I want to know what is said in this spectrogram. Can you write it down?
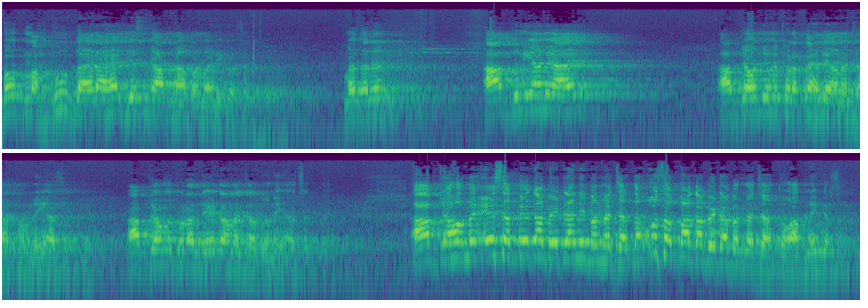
بہت محدود دائرہ ہے جس میں آپ نافرمانی کر سکتے ہو۔ مثلا آپ دنیا میں آئے آپ جاؤ نہیں، میں تھوڑا پہلے آنا چاہتا ہوں، نہیں آ سکتے۔ آپ جاؤ، میں تھوڑا لیٹ آنا چاہتا ہوں، نہیں آ سکتے۔ آپ چاہو میں اس ابے کا بیٹا نہیں بننا چاہتا، اس ابا کا بیٹا بننا چاہتا ہوں، آپ نہیں کر سکتے۔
